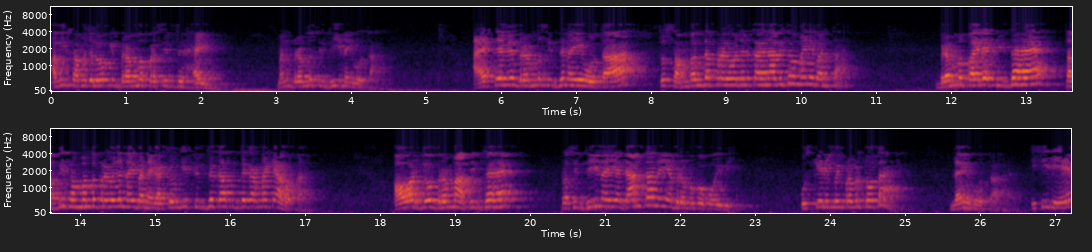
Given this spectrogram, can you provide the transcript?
अभी समझ लो कि ब्रह्म प्रसिद्ध है ही मन ब्रह्म सिद्ध नहीं होता। ऐसे में ब्रह्म सिद्ध नहीं होता तो संबंध प्रयोजन कहना भी तो मैंने बनता है। ब्रह्म पहले सिद्ध है, तब भी संबंध प्रयोजन नहीं बनेगा, क्योंकि सिद्ध का सिद्ध करना क्या होता है? और जो ब्रह्म असिद्ध है, प्रसिद्धि नहीं है, जानता नहीं है ब्रह्म को कोई भी। उसके लिए कोई प्रवृत्त होता है? नहीं होता है। इसीलिए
